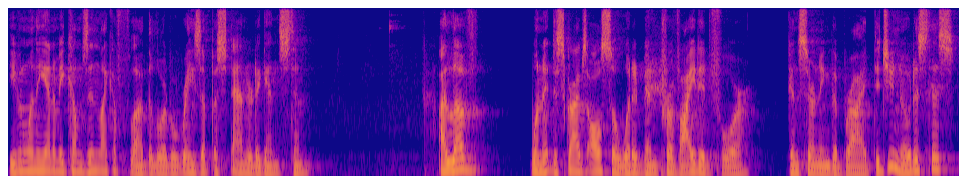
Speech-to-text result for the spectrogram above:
Even when the enemy comes in like a flood, the Lord will raise up a standard against him. I love when it describes also what had been provided for concerning the bride. Did you notice this?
